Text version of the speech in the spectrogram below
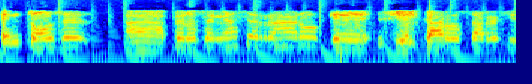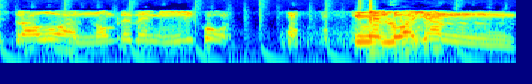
Entonces, ah, pero se me hace raro que si el carro está registrado al nombre de mi hijo, me lo hayan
